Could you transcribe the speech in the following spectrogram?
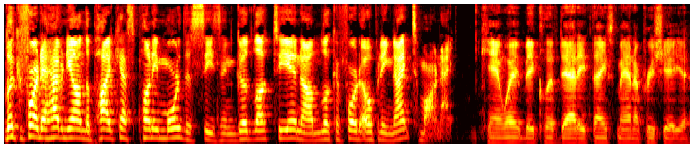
looking forward to having you on the podcast plenty more this season. Good luck to you, and I'm looking forward to opening night tomorrow night. Can't wait, Big Cliff Daddy. Thanks, man. I appreciate you.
